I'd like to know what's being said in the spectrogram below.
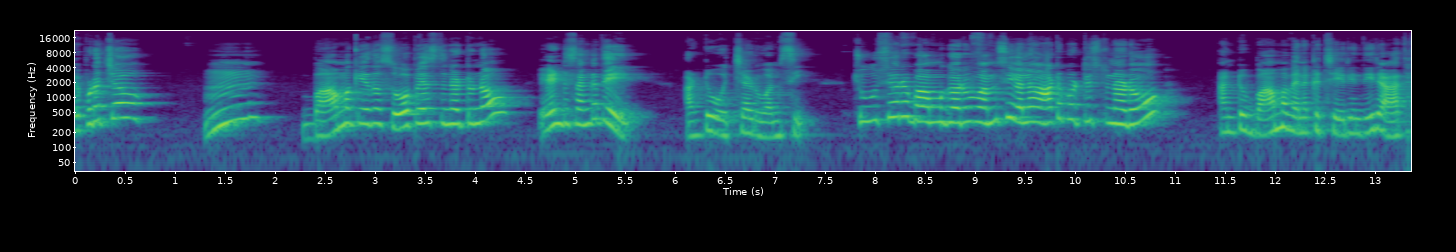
ఎప్పుడొచ్చావు? బామ్మకేదో సోప్ వేస్తున్నట్టున్నావు ఏంటి సంగతి? అంటూ వచ్చాడు వంశీ. చూశారు బామ్మగారు వంశీ ఎలా ఆట పట్టిస్తున్నాడో? అంటూ బామ్మ వెనక చేరింది రాధ.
